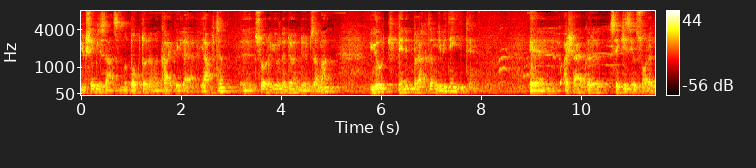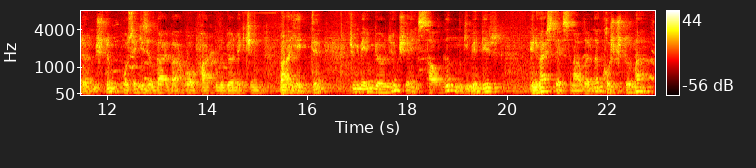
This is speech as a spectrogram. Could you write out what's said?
yüksek lisansımı, doktoramı kaygıyla yaptım. Ee, sonra yurda döndüğüm zaman yurt benim bıraktığım gibi değildi. Aşağı yukarı 8 yıl sonra dönmüştüm. O 8 yıl galiba o farklılığı görmek için bana yetti. Çünkü benim gördüğüm şey salgın gibi bir üniversite sınavlarına koşuşturma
